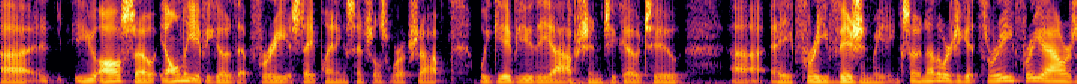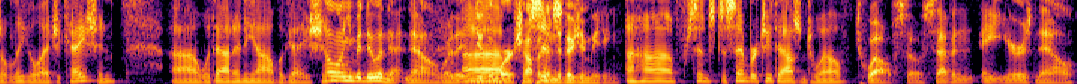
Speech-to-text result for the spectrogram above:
uh, you also only if you go to that free estate planning essentials workshop, we give you the option to go to uh, a free vision meeting. So, in other words, you get three free hours of legal education uh, without any obligation. How long have you been doing that now, where they do the Uh, workshop and then the vision meeting? Uh huh. Since December 2012. 12, so seven, eight years now,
